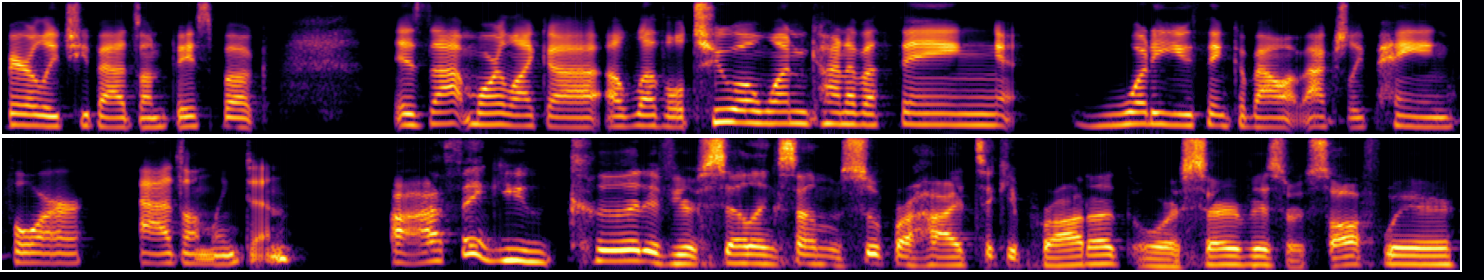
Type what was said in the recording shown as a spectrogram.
fairly cheap ads on Facebook. Is that more like a, a level 201 kind of a thing? What do you think about actually paying for ads on LinkedIn? I think you could if you're selling some super high ticket product or service or software.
